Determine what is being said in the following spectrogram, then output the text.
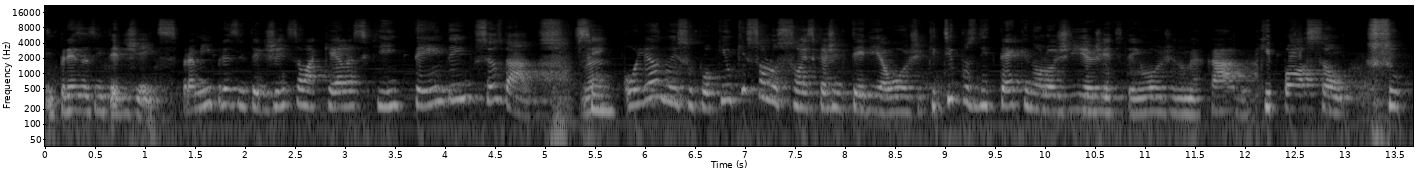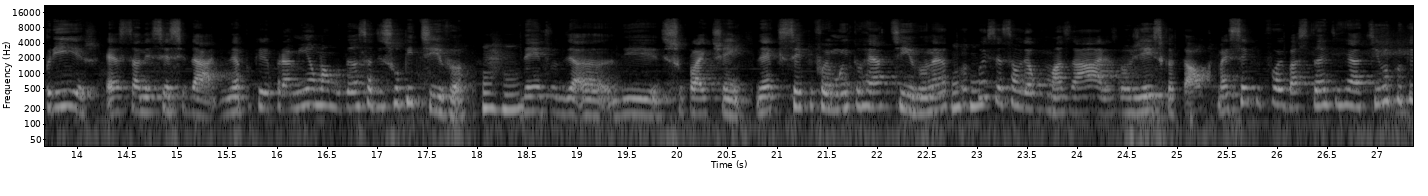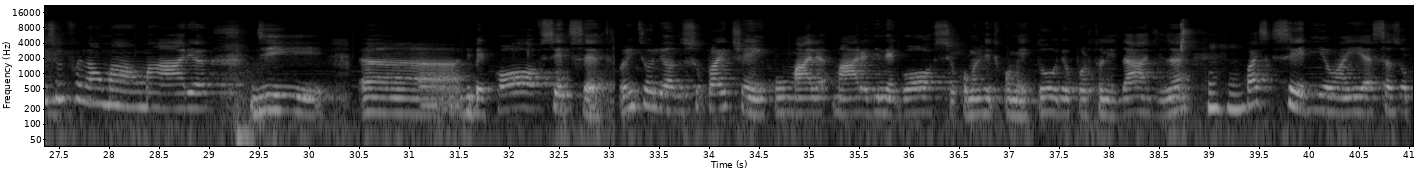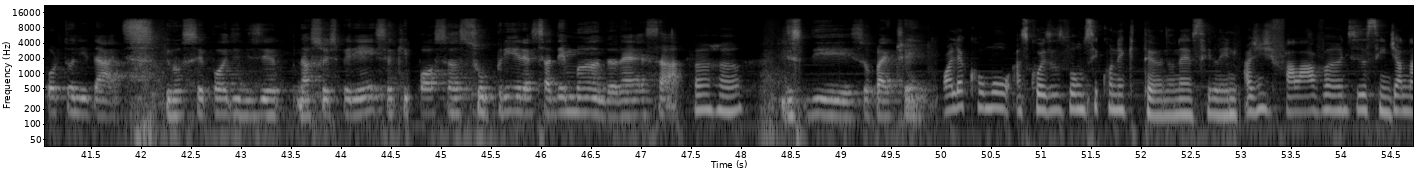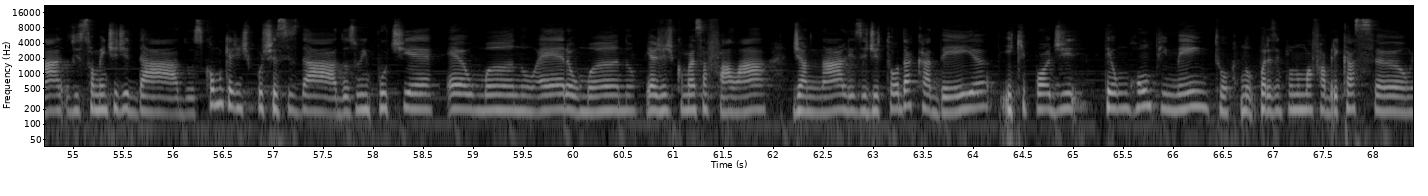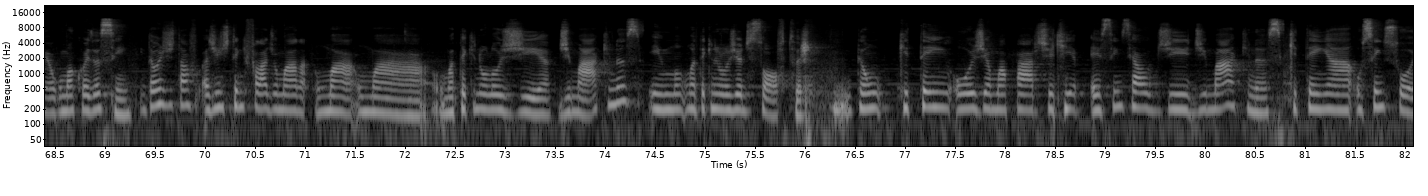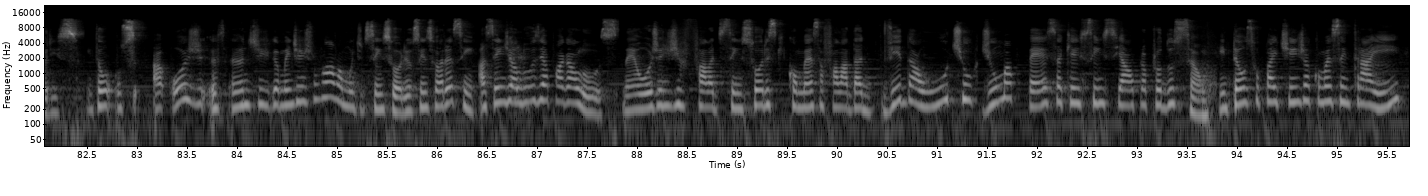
Empresas inteligentes. Para mim, empresas inteligentes são aquelas que entendem os seus dados. Sim. Né? Olhando isso um pouquinho, que soluções que a gente teria hoje, que tipos de tecnologia a gente tem hoje no mercado que possam suprir essa necessidade, né? Porque para mim é uma mudança disruptiva uhum. dentro de, de, de, supply chain, né? Que sempre foi muito reativo, né? Uhum. Com exceção de algumas áreas, logística e tal, mas sempre foi bastante reativa porque sempre foi lá uma, uma área de, uh, de back-office, etc. A gente olhando supply chain com uma área, uma área de negócio, como a gente comentou, de oportunidade, né? Uhum. Quais que seriam aí essas oportunidades que você pode dizer na sua experiência que possa suprir essa demanda, né? Essa uhum. de, de, supply chain. Olha como as coisas vão se conectando, né, Silene? A gente falava antes assim de análise somente de dados, como que a gente puxa esses dados? O input é é humano, era humano, e a gente começa a falar de análise de toda a cadeia e que pode ter um rompimento, no, por exemplo, numa fabricação, em alguma coisa assim. Então a gente, tá, a gente tem que falar de uma, uma, uma, uma tecnologia de máquinas e uma, uma tecnologia de software. Então, que tem hoje é uma parte que é essencial de, de máquinas, que tenha os sensores. Então, os, a, hoje, antigamente a gente não falava muito de sensor, e o sensor é assim, acende a luz e apaga a luz. Né? Hoje a gente fala de sensores que começa a falar da vida útil de uma peça que é essencial para a produção. Então, o supply chain já começa a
